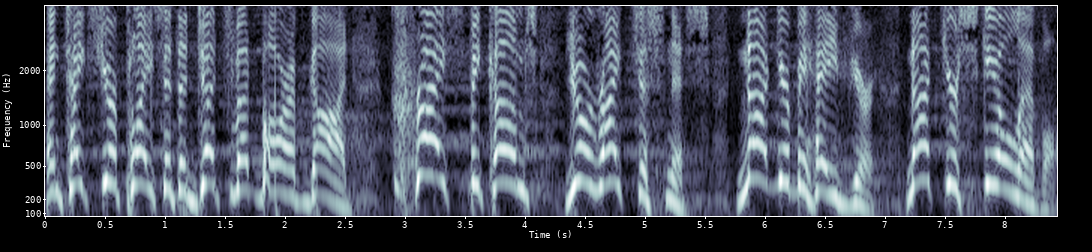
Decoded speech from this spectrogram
and takes your place at the judgment bar of God. Christ becomes your righteousness, not your behavior, not your skill level,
